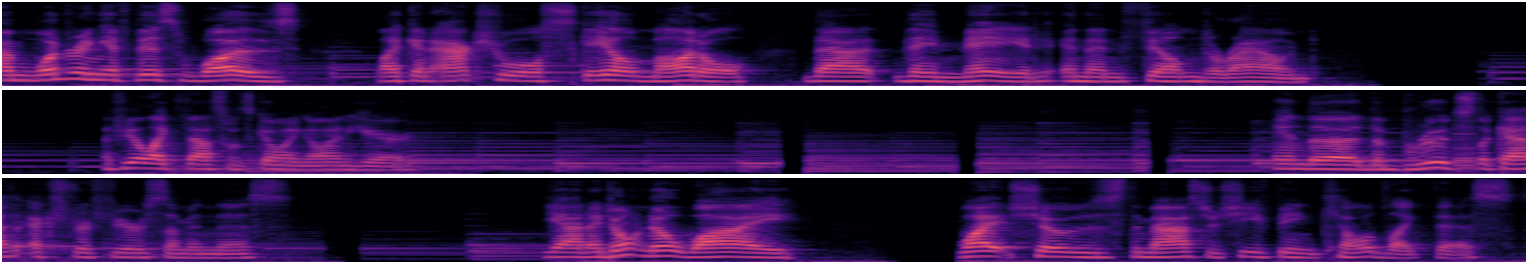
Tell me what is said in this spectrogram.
I'm wondering if this was like an actual scale model that they made and then filmed around. I feel like that's what's going on here. And the the brutes look extra fearsome in this. Yeah, and I don't know why why it shows the Master Chief being killed like this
